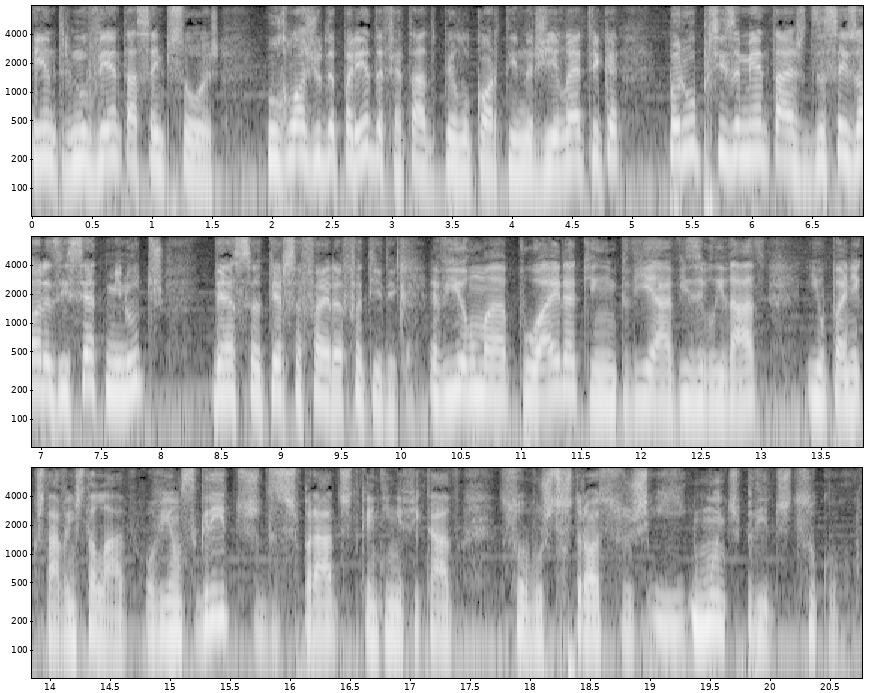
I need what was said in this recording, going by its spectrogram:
entre 90 a 100 pessoas. O relógio da parede, afetado pelo corte de energia elétrica, parou precisamente às 16 horas e 7 minutos dessa terça-feira fatídica. Havia uma poeira que impedia a visibilidade e o pânico estava instalado. Ouviam-se gritos desesperados de quem tinha ficado sob os destroços e muitos pedidos de socorro.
